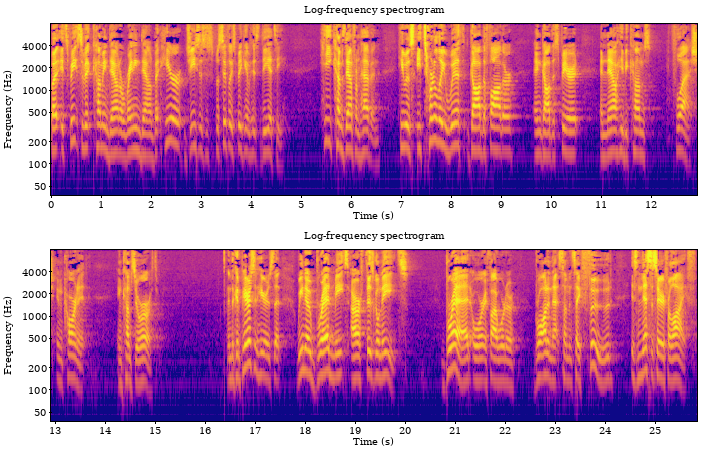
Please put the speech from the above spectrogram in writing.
But it speaks of it coming down or raining down. But here, Jesus is specifically speaking of his deity. He comes down from heaven. He was eternally with God the Father and God the Spirit, and now he becomes flesh, incarnate, and comes to earth. And the comparison here is that we know bread meets our physical needs. Bread, or if I were to broaden that some and say food, is necessary for life.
